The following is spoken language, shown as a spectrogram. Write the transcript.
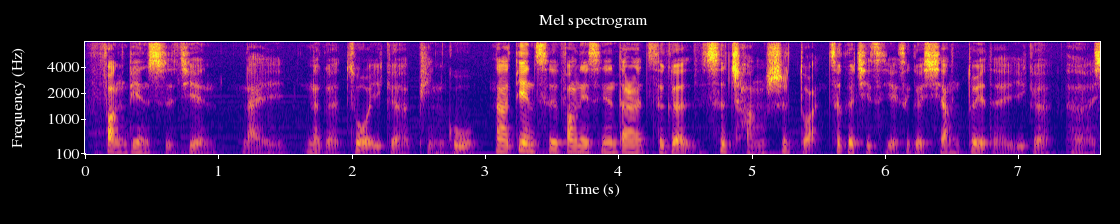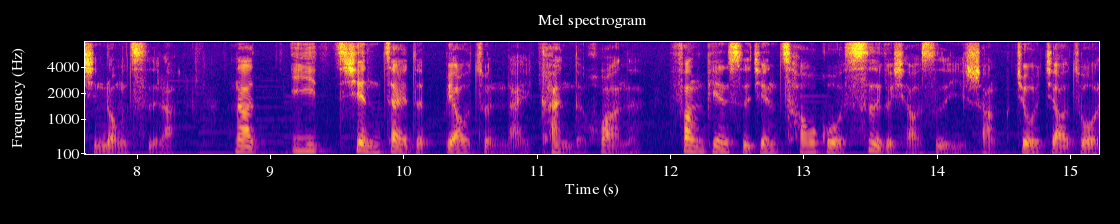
放电时间来那个做一个评估。那电池放电时间，当然这个是长是短，这个其实也是个相对的一个呃形容词了。那依现在的标准来看的话呢？放电时间超过四个小时以上，就叫做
